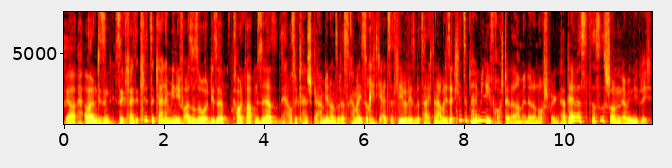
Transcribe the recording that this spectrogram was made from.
Ja, aber diese, diese kleine, klitzekleine Mini, also so diese Kaulquappen, die sind ja, ja auch so kleine Spermien und so, das kann man nicht so richtig als, als Lebewesen bezeichnen. Aber dieser klitzekleine Mini-Frosch, der dann am Ende dann noch springt, der ist, das ist schon irgendwie niedlich.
